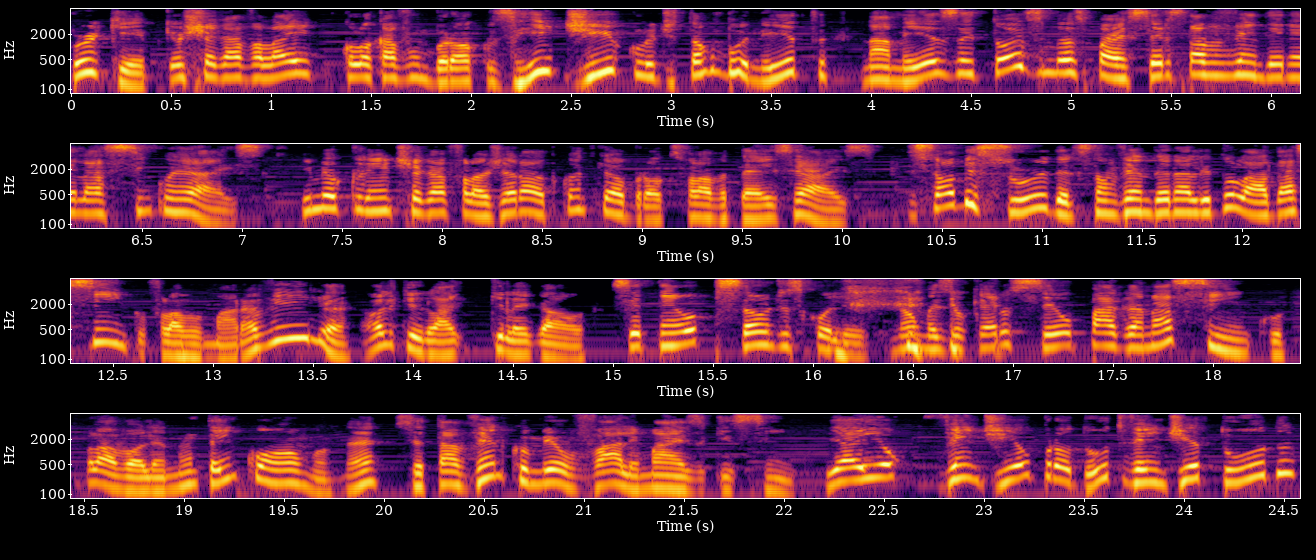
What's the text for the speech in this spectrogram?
Por quê? Porque eu chegava lá e colocava um brócolis ridículo de tão bonito na mesa e todos os meus parceiros estavam vendendo ele a 5 reais. E meu cliente chegava e falava, Geraldo, quanto que é o brócolis? falava 10 reais. Isso é um absurdo, eles estão vendendo ali do lado a 5. Eu falava, maravilha, olha que, que legal. Você tem a opção de escolher. Não, mas eu quero o pagando a 5. Falava, olha, não tem como, né? Você tá vendo que o meu vale mais do que 5. E aí eu vendia o produto, vendia tudo,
